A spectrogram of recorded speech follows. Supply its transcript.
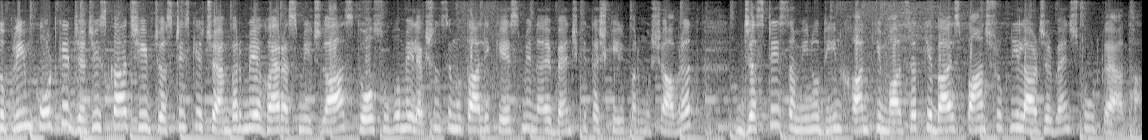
सुप्रीम कोर्ट के जजेस का चीफ जस्टिस के चैम्बर में गैर रस्मी इजलास। दो सूबों में इलेक्शन से मुतालिक केस में नए बेंच की तश्कील पर मुशावरत। जस्टिस अमीनुद्दीन खान की माजरत के बायस पाँच रुकनी लार्जर बेंच टूट गया था।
